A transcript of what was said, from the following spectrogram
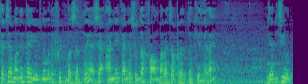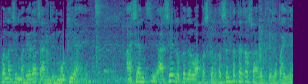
त्याच्यामध्ये त्या योजनेमध्ये फिट बसत नाही अशा अनेकांनी सुद्धा फॉर्म भरायचा प्रयत्न केलेला आहे. ज्यांची उत्पन्नाची मर्यादा चांगली मोठी आहे अशांची असे लोक जर वापस करत असेल तर त्याचं स्वागत केलं पाहिजे.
